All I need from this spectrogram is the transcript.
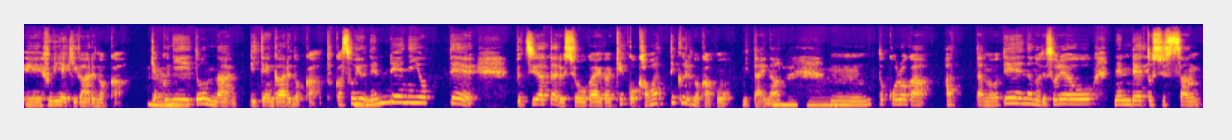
えー不利益があるのか逆にどんな利点があるのかとかそういう年齢によってぶち当たる障害が結構変わってくるのかもみたいな、うん。うんところがあったのでなのでそれを年齢と出産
